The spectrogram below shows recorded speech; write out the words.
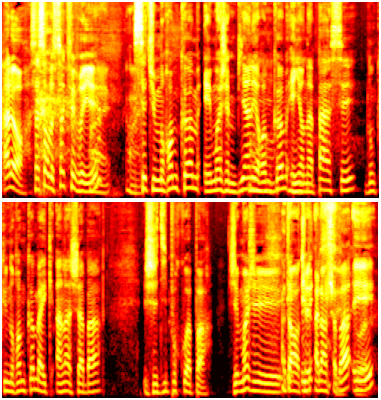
Alors, ça sort le 5 février. Ouais, ouais. C'est une rom-com et moi j'aime bien les Mhm. rom-com et il y en a pas assez. Donc une rom-com avec Alain Chabat, j'ai dit pourquoi pas. J'ai- Moi j'ai. Attends, et- tu- et- Alain Chabat et. Et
